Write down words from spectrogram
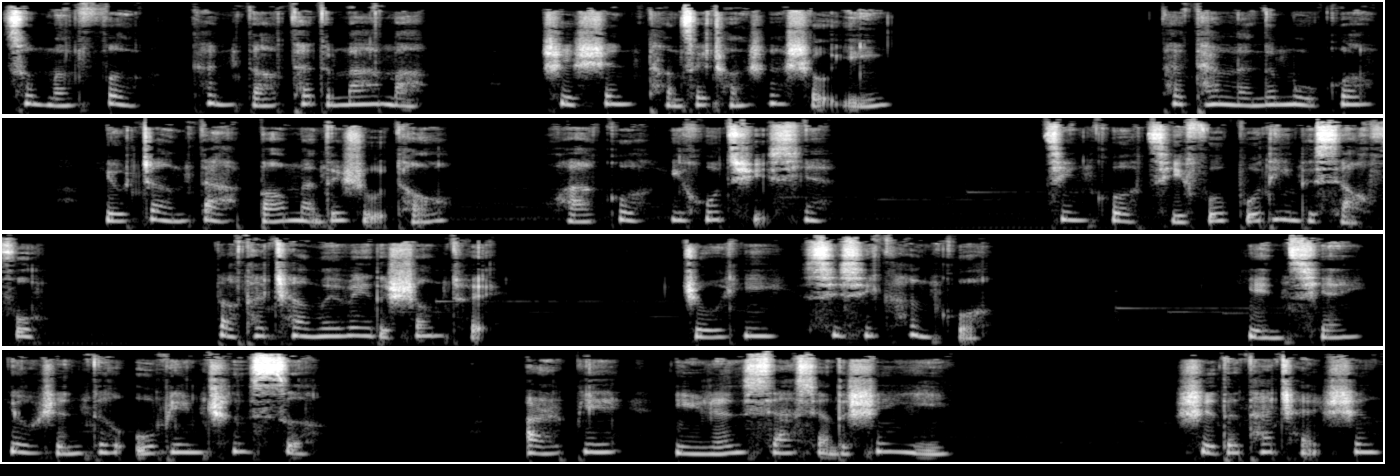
从门缝看到他的妈妈赤身躺在床上手淫。他贪婪的目光由胀大饱满的乳头划过一弧曲线，经过起伏不定的小腹，到他颤巍巍的双腿。逐一细细看过，眼前诱人的无边春色，耳边引人遐想的呻吟，使得他产生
